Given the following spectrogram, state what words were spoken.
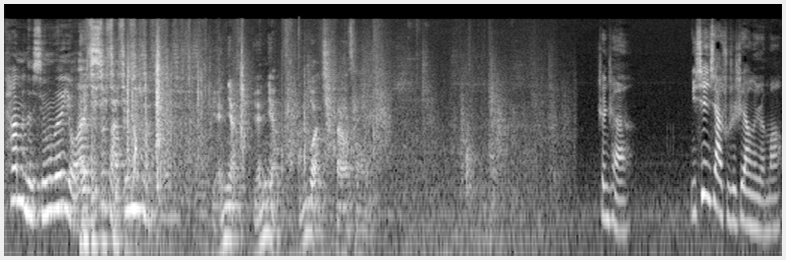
他们的行为有碍司法公正。别念了，别念了，乱七八糟的晨晨，你信夏处是这样的人吗？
